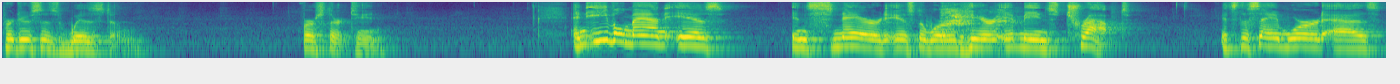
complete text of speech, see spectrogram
produces wisdom. Verse 13 An evil man is ensnared, is the word here. It means trapped. It's the same word as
